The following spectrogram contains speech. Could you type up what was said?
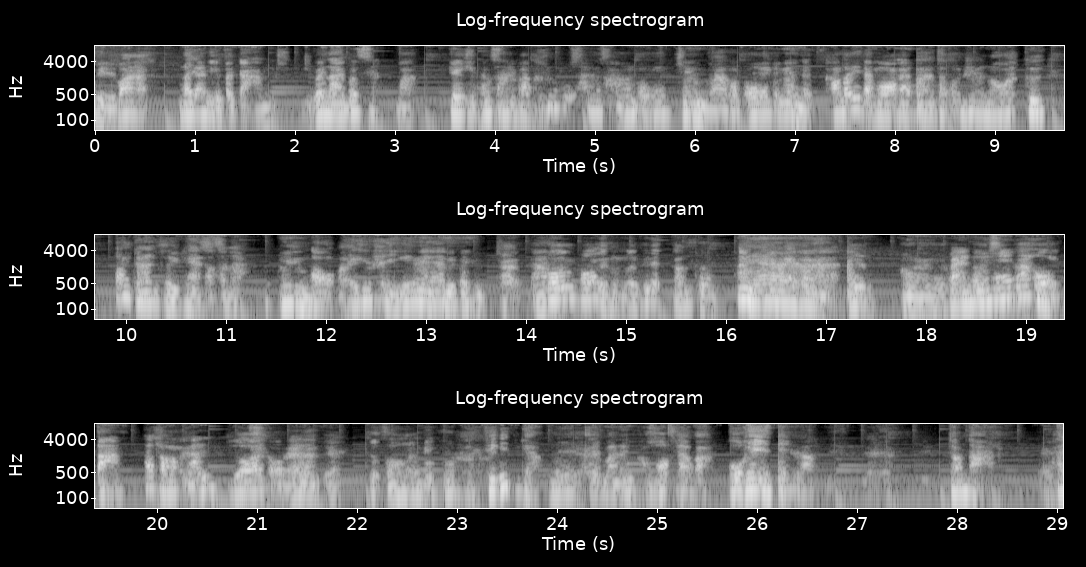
เห็นว่าในอดีตการเวลาก็สักมาเกมทั้งสามพันสามสามพันองค์ชิมห้าพันองค์เขาไม่ได้แต่มองกันว่าจะต้องเพียงน้อยคือต้องการเผยแผ่ศาสนา เอาออกไปที่ไหนอย่างเงี้ยนะใช่เพราะเพราะเห็นเงินที่เด็กกำกงอันนี้แปลงมือชี้พระองค์ตามถ้าทำขันร้อยต่อนั้นจุดสองมันบิดทีนี้อยากรู้เกิดมานั้นเคาะแล้วป่ะโอเคจำหน่ายให้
